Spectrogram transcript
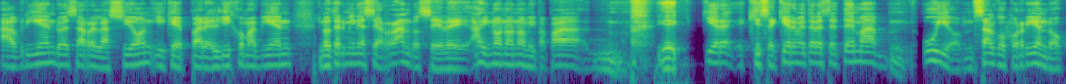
abriendo esa relación y que para el hijo más bien no termine cerrándose de, ay, no, no, no, mi papá eh, quiere, que se quiere meter ese tema, huyo, salgo corriendo.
